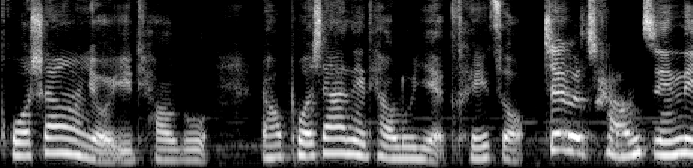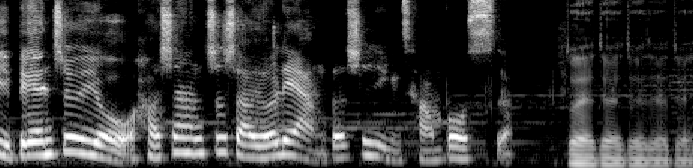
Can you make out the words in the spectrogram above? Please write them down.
坡上有一条路，然后坡下那条路也可以走。这个场景里边就有好像至少有两个是隐藏 BOSS。对对对对对，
